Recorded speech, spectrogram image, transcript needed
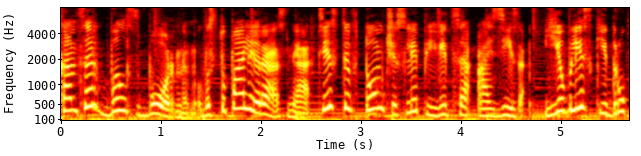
Концерт был сборным. Выступали разные артисты, в том числе певица Азиза. Ее близкий друг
